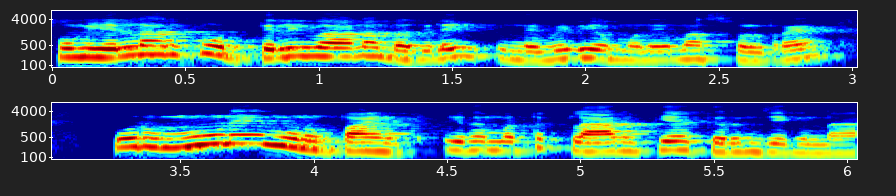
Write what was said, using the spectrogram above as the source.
உங்க எல்லாருக்கும் ஒரு தெளிவான பதிலை இந்த வீடியோ மூலியமா சொல்றேன். ஒரு மூணே மூணு பாயிண்ட் இதை மட்டும் கிளாரிட்டியா தெரிஞ்சுக்கினா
